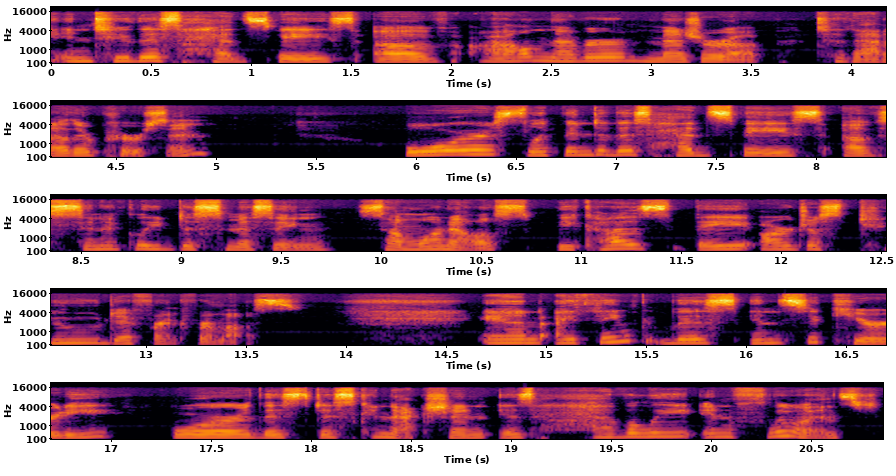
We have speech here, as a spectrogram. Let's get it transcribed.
into this headspace of, I'll never measure up to that other person, or slip into this headspace of cynically dismissing someone else because they are just too different from us. And I think this insecurity or this disconnection is heavily influenced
